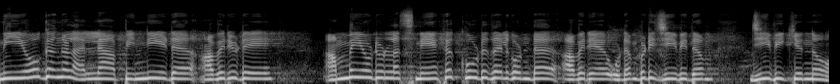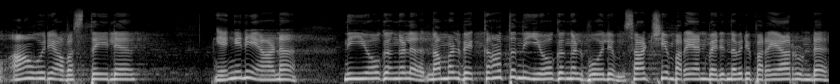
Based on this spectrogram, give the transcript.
നിയോഗങ്ങളല്ല പിന്നീട് അവരുടെ അമ്മയോടുള്ള സ്നേഹക്കൂടുതൽ കൊണ്ട് അവർ ഉടമ്പടി ജീവിതം ജീവിക്കുന്നു. ആ ഒരു അവസ്ഥയിൽ എങ്ങനെയാണ് നിയോഗങ്ങൾ നമ്മൾ വെക്കാത്ത നിയോഗങ്ങൾ പോലും സാക്ഷ്യം പറയാൻ വരുന്നവർ പറയാറുണ്ട്.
